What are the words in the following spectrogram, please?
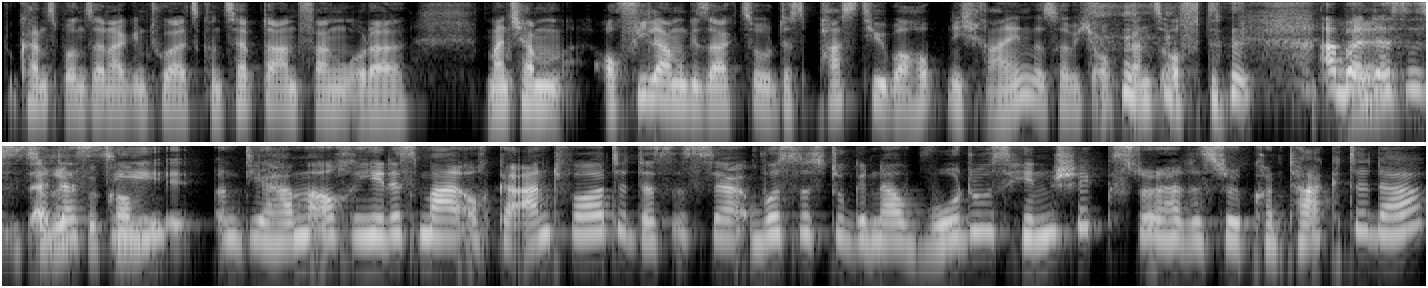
du kannst bei uns in der Agentur als Konzepter anfangen oder manche haben, auch viele haben gesagt, so, das passt hier überhaupt nicht rein. Das habe ich auch ganz oft Aber äh, das ist, dass zurückbekommen. die, und die haben auch jedes Mal auch geantwortet. Das ist ja, wusstest du genau, wo du es hinschickst oder hattest du Kontakte da?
